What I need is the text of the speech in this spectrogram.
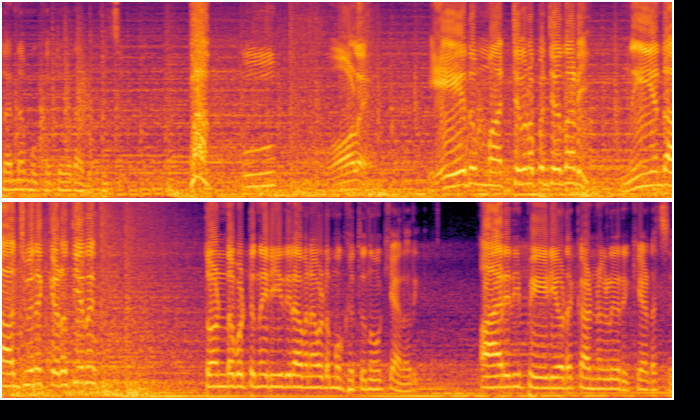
തന്റെ മുഖത്തോട് അടുപ്പിച്ചു! മോളെ ഏത് മറ്റവനൊപ്പം ചേർന്നാടി. നീ എന്റെ ആജുവിനെ കിടത്തിയത്. തൊണ്ട പൊട്ടുന്ന രീതിയിൽ അവൻ അവളുടെ മുഖത്ത് നോക്കി അലറി. ആരതി പേടിയോടെ കണ്ണുകൾ ഇറുക്കി അടച്ച്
